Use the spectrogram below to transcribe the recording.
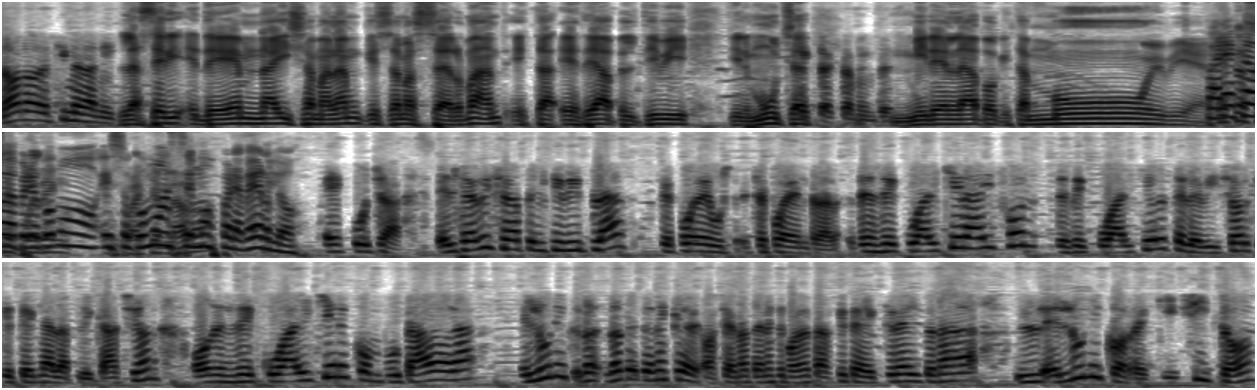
No, no, decime, Dani. La serie de M. Night Shyamalan que se llama Servant está, es de Apple TV. Tiene muchas. Exactamente. Mírenla porque está muy bien. Para ¿Esto Java, pero ¿cómo, eso, ¿cómo hacemos para verlo? Escucha, el servicio de Apple TV Plus se puede, se puede entrar desde cualquier iPhone, desde cualquier televisor que tenga la aplicación o desde cualquier computadora. El único, no, no te tenés que, o sea, no tenés que poner tarjeta de crédito, nada. El único requisito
